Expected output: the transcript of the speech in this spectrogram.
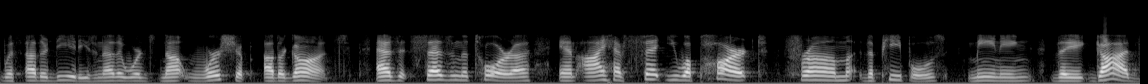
with other deities. In other words, not worship other gods. As it says in the Torah, and I have set you apart from the peoples, meaning the gods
